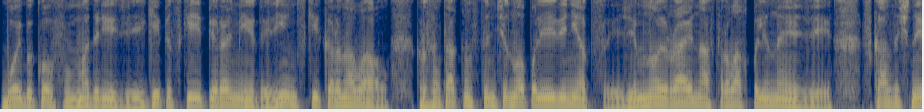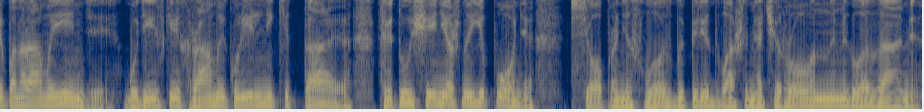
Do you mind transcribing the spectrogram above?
бой быков в Мадриде, египетские пирамиды, римский карнавал, красота Константинополя и Венеции, земной рай на островах Полинезии, сказочные панорамы Индии, буддийские храмы и курильни Китая, цветущая нежная Япония — все пронеслось бы перед вашими очарованными глазами.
